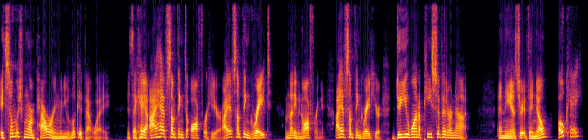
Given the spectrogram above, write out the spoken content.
it's so much more empowering when you look at it that way. It's like, hey, I have something to offer here. I have something great. I'm not even offering it. I have something great here. Do you want a piece of it or not? And the answer, if they know, okay,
